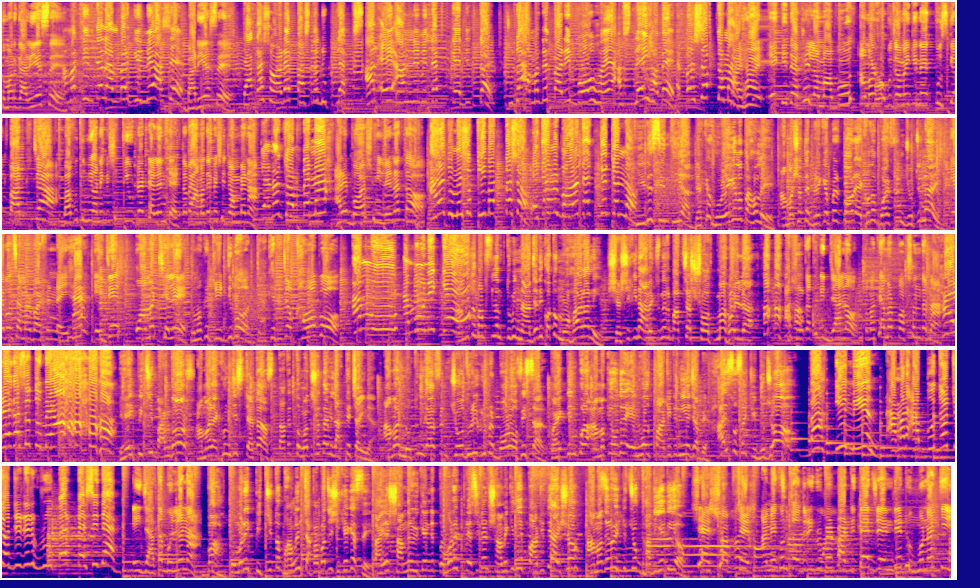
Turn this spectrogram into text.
তোমার গাড়ি আছে? আমার তিনটা ল্যাম্বরগিনি আছে। বাড়ি আছে? ঢাকা শহরে পাঁচটা ডুপ্লেক্স আর এই আনলিমিটেড ক্রেডিট কার্ড শুধু আমাদের বাড়ি বউ হয়ে আসলেই হবে। এরপর সব তোমার। হাই হাই এ কি দেখাইলাম মাবুদ? আমার হবু জামাই কিনা এক পুচকে বাচ্চা। বাবু তুমি অনেক বেশি কিউট আর ট্যালেন্টেড তবে আমাদের বেশি জমবে না। কেন জমবে না? আরে বয়স মিলে না তো। আরে তুমি সব কি ভাবতেছো? এটা আমার দেখা হয়ে গেল তাহলে। আমার সাথে ব্রেকআপের পর এখনও বয়ফ্রেন্ড জুটে নাই। কে বলছে আমার বয়ফ্রেন্ড নাই হ্যাঁ? এই যে ও আমার ছেলে তোমাকে ট্রিট দিব যা খেতে চাও খাওয়াবো। আম্মু আম্মু অনেককে আমি তো ভাবছিলাম তুমি না জানি কত মহারানী শেষে কিনা আরেকজনের বাচ্চার সৎমা হইলা। আসল কথা কি জানো? তোমাকে আমার পছন্দ না। হাইরে গেছো তুমি। এই পিচি বান্দর আমার এখন যে স্ট্যাটাস তাতে তোমাদের সাথে আমি লাগতে চাই না। আমার নতুন গার্লফ্রেন্ড চৌধুরী গ্রুপের বড় অফিসার কয়েকদিন পর আমাকে ওদের অ্যানুয়াল পার্টিতে নিয়ে যাবে। হাই সোসাইটি বুঝো? বাহ কি মিল আমার আব্বু তো চৌধুরীর গ্রুপের প্রেসিডেন্ট এই যাতা বলল না। বাহ তোমার এই পিচ্ছি তো ভালোই চাপাবাজি শিখে গেছে। তাই এর সামনের উইকেন্ডে তোমার ওই প্রেসিডেন্ট স্বামীকে নিয়ে পার্টিতে আইসো। আমাদেরও একটু চোখ ধাঁধিয়ে দিও। শেষ সব শেষ। আমি এখন চৌধুরী গ্রুপের পার্টিতে ট্রেন দিয়ে ঢুকবো নাকি?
